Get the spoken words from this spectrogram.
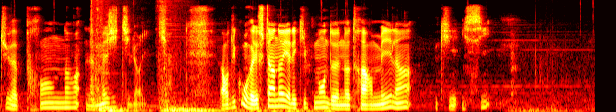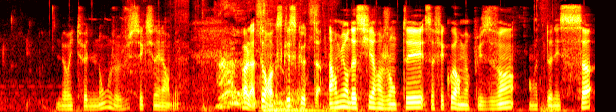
tu vas prendre la magie tellurique. Alors du coup on va aller jeter un oeil à l'équipement de notre armée là, qui est ici. Le rituel non, je veux juste sélectionner l'armée. Voilà, Torox, qu'est-ce que t'as? Armure d'acier argenté, ça fait quoi armure plus 20 On va te donner ça.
